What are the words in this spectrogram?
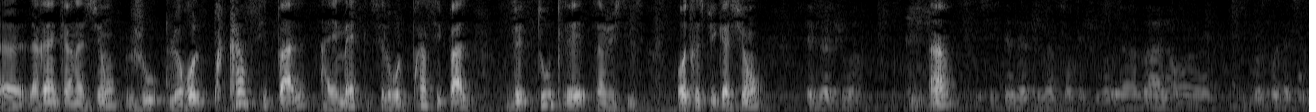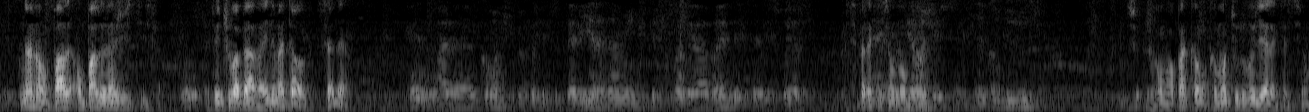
euh, la réincarnation joue le rôle principal, à émettre, c'est le rôle principal de toutes les injustices. Autre explication Le système de la chouva. Hein? Le système de la chouva, si on fait chouva de la alors euh, fautes, elles sont Non, non, on parle, on parle de l'injustice là. Oui. Fait chouva bava, inématog, c'est dire. Comment tu peux fauter toute ta vie, à la dernière minute, tu fais chouva de la et tu as détruit C'est pas la question qu'on pose. Je ne comprends pas comment, comment tu le relis à la question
